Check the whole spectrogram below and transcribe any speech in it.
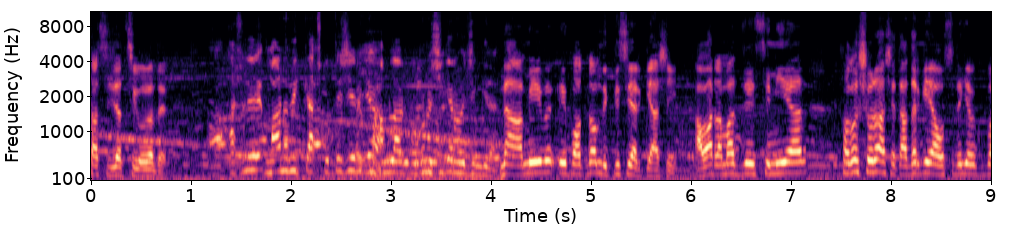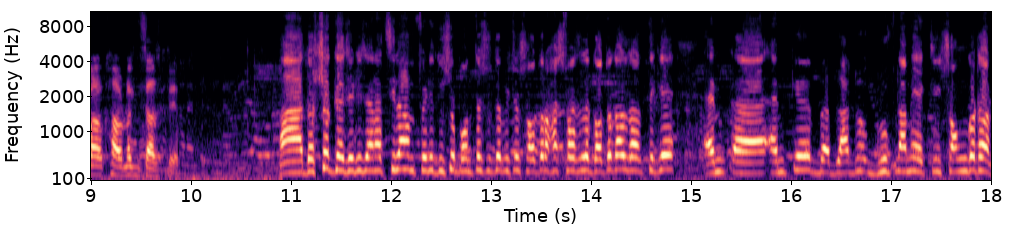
শাস্তি যাচ্ছি ওনাদের। আসলে মানবিক কাজ করতেছি এরকম হামলার কখনো শিকার হয়েছেন কিনা? না আমি এই প্রথম দেখতেছি আর কি আসি। আবার আমার যে সিনিয়র সদস্যরা আছে তাদেরকে অবস্থা দেখে খারাপ লাগছে আজকে। আহ, দর্শক, যেটি জানাচ্ছিলাম ফেরি দুশো পঞ্চাশ সূত্র বিশ্ব সদর হাসপাতালে গতকাল রাত থেকে এম কে ব্লাড গ্রুপ নামে একটি সংগঠন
